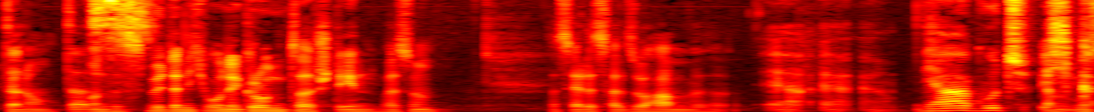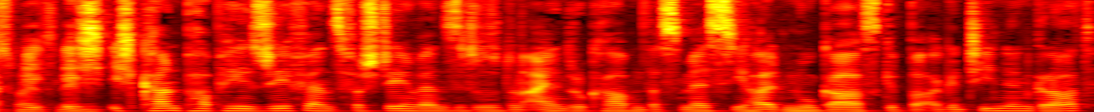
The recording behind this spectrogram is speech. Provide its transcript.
genau. das- und das wird ja nicht ohne Grund da stehen, weißt du? Dass er das halt so haben will. Ja, ja, ja. Ja, gut, ich, ich, ich, kann ein paar PSG-Fans verstehen, wenn sie so den Eindruck haben, dass Messi halt nur Gas gibt bei Argentinien gerade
